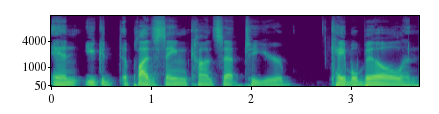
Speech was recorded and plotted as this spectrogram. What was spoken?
And you could apply the same concept to your cable bill and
